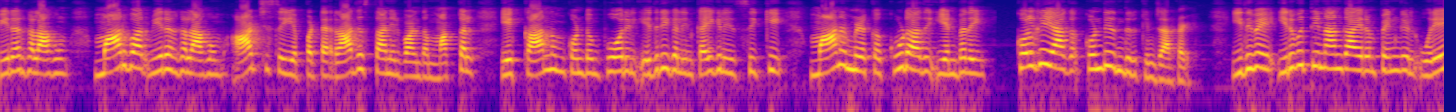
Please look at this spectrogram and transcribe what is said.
வீரர்களாகவும் மார்வார் வீரர்களாகவும் ஆட்சி செய்யப்பட்ட ராஜஸ்தானில் வாழ்ந்த மக்கள் எக்காரணம் கொண்டும் போரில் எதிரிகளின் கைகளில் சிக்கி மானமிழக்க கூடாது என்பதை கொள்கையாக கொண்டிருந்திருக்கின்றார்கள். இதுவே இருபத்தி நான்காயிரம் பெண்கள் ஒரே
